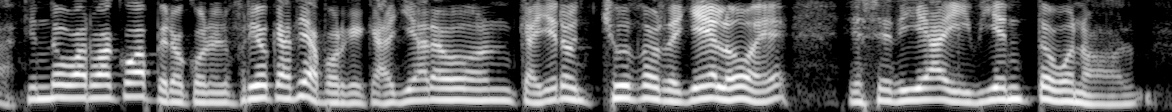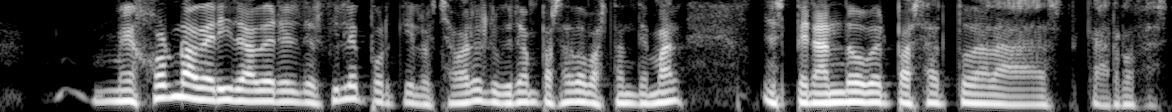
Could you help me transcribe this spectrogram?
haciendo barbacoa, pero con el frío que hacía, porque cayeron, cayeron chuzos de hielo, ¿eh? Ese día y viento, bueno, mejor no haber ido a ver el desfile porque los chavales lo hubieran pasado bastante mal esperando ver pasar todas las carrozas.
